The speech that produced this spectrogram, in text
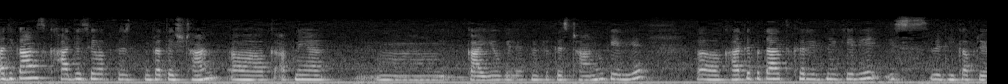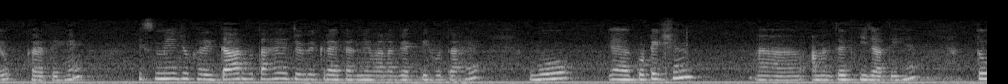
अधिकांश खाद्य सेवा प्रतिष्ठान अपने इकाइयों के लिए, अपने प्रतिष्ठानों के लिए खाद्य पदार्थ खरीदने के लिए इस विधि का प्रयोग करते हैं। इसमें जो खरीदार होता है, जो विक्रय करने वाला व्यक्ति होता है, वो कोटेशन आमंत्रित की जाती हैं। तो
